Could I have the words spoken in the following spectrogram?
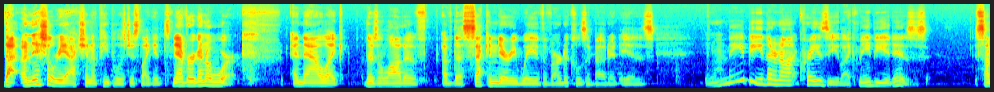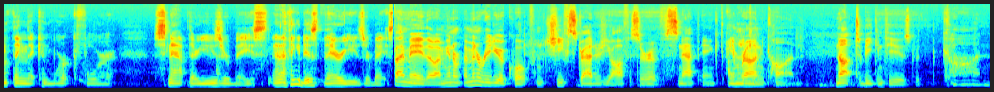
that initial reaction of people is just like it's never gonna work, and now like there's a lot of of the secondary wave of articles about it is well, maybe they're not crazy, like maybe it is something that can work for Snap their user base, and I think it is their user base. If I may, though, I'm gonna I'm gonna read you a quote from Chief Strategy Officer of Snap Inc. Imran Khan, not to be confused with Khan,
